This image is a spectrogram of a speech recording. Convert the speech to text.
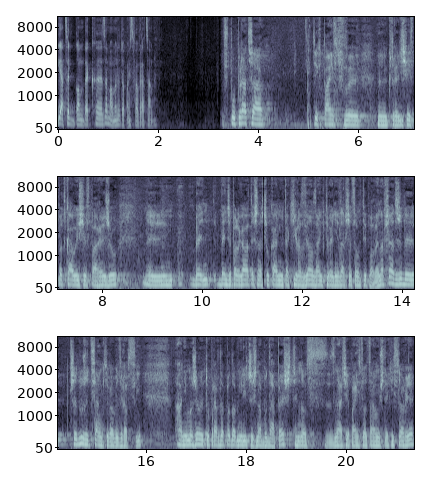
Jacek Gądek. Za moment do Państwa wracamy. Współpraca tych państw, y, y, które dzisiaj spotkały się w Paryżu, y, bę- będzie polegała też na szukaniu takich rozwiązań, które nie zawsze są typowe. Na przykład, żeby przedłużyć sankcje wobec Rosji, a nie możemy tu prawdopodobnie liczyć na Budapeszt, no, znacie Państwo całą już tę historię,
